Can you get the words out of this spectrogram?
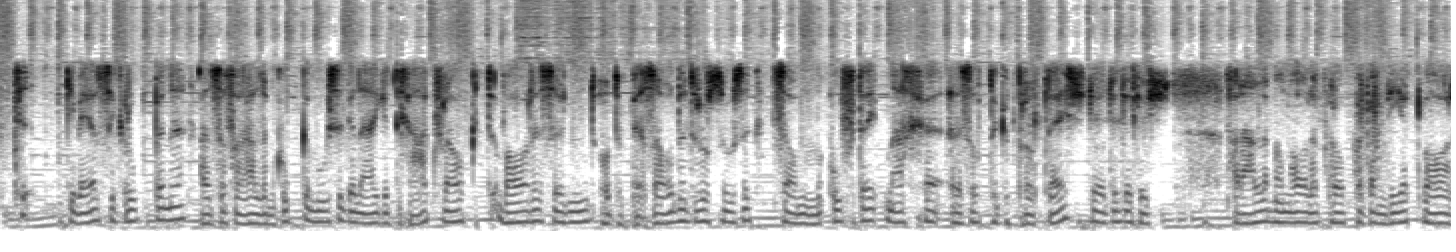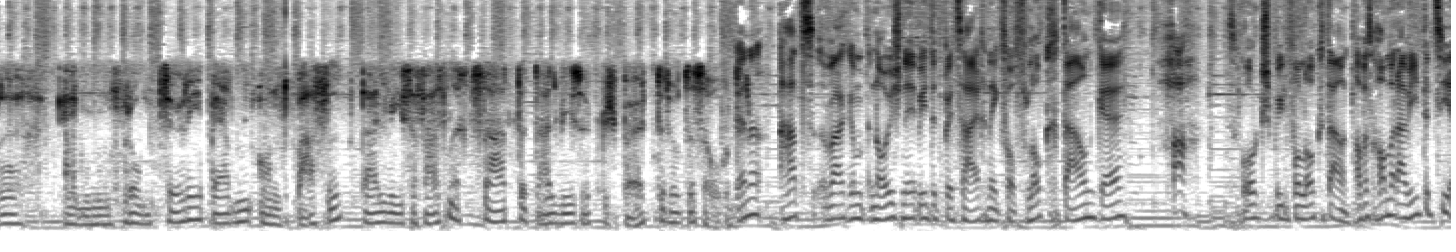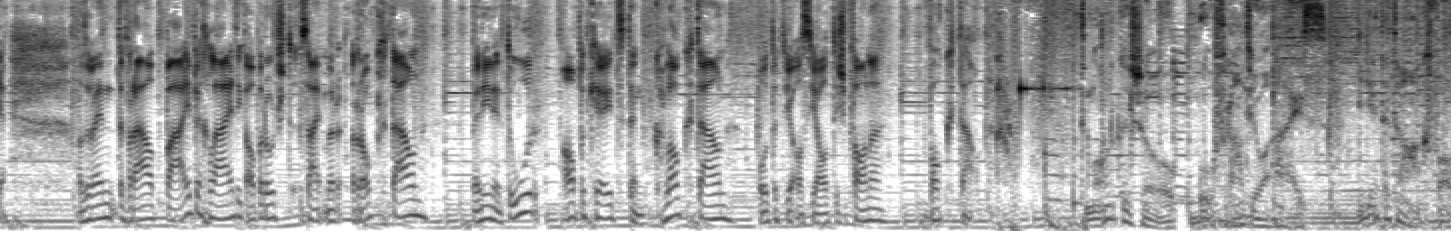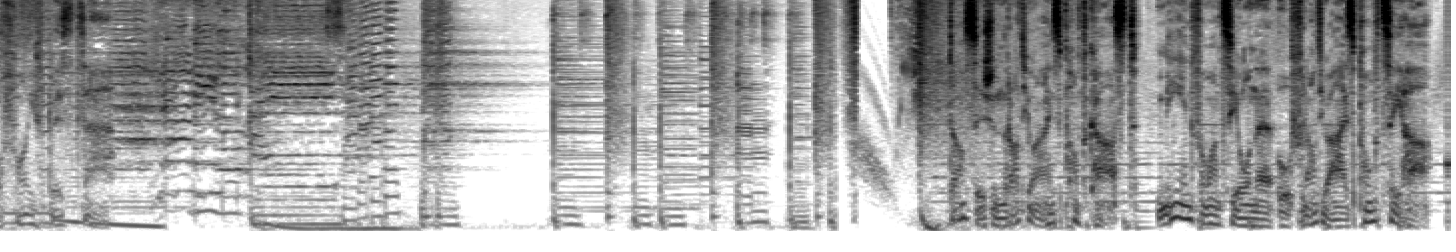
Diverse Gruppen, also vor allem Guckenmusiker, eigentlich angefragt worden sind oder Personen daraus raus, zum Auftritt machen, einen solchen Protest. Oder das ist vor allem einmal propagandiert worden im Raum Zürich, Bern und Basel. Teilweise Fasnachtsdaten, teilweise etwas später oder so. Dann hat es wegen dem Neuschnee wieder die Bezeichnung von Lockdown gegeben. Ha! Das Wortspiel von Lockdown. Aber das kann man auch weiterziehen. Also wenn der Frau die Beibekleidung abrutscht, sagt man Rockdown. Wenn ihnen die Uhr runtergeht, dann Clockdown. Oder die asiatische Pfanne Wokdown. Die Morgenshow auf Radio 1. Jeden Tag von 5 bis 10. Das ist ein Radio 1 Podcast. Mehr Informationen auf radio1.ch.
